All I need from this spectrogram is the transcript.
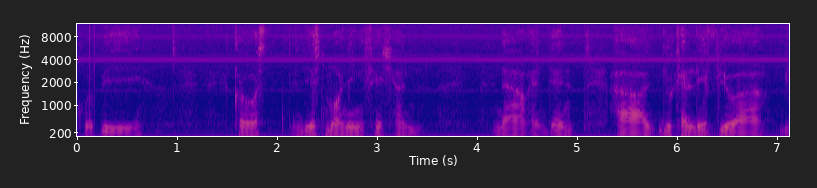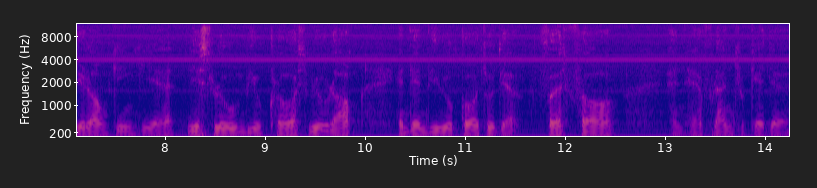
could we close this morning session now and then? Uh, you can leave your belonging here. This room will close, will lock, and then we will go to the first floor and have lunch together.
